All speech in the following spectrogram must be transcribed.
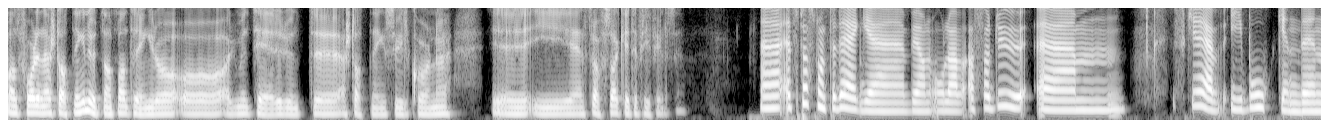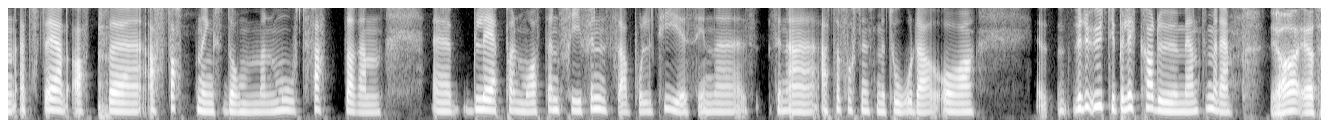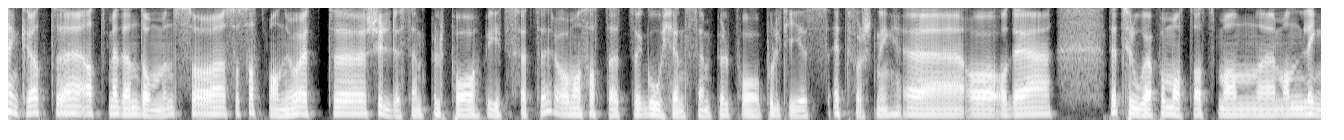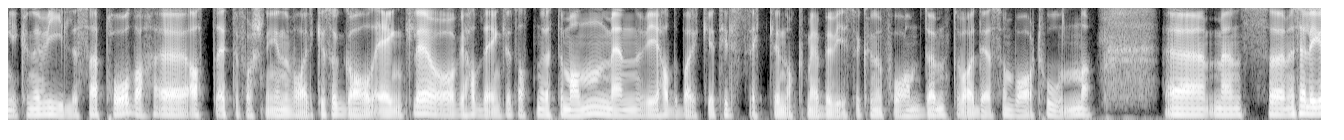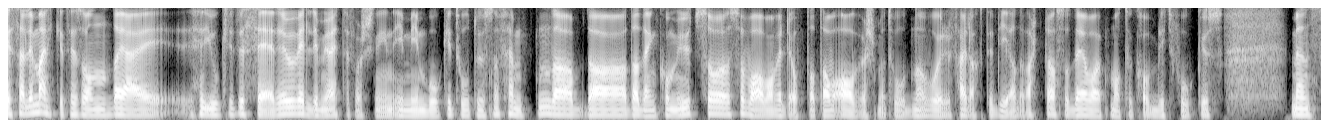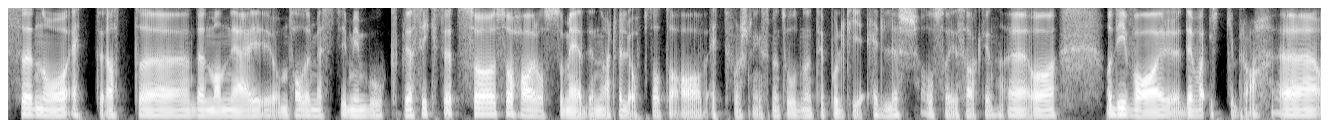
man får den erstatningen uten at man trenger å, å argumentere rundt uh, erstatningsvilkårene uh, i en straffesak etter frifinnelse. Uh, et spørsmål til deg, Bjørn Olav. Altså, du um, skrev i boken din et sted at erstatningsdommen mot fetteren ble på en måte en frifinnelse av politiet sine, sine etterforskningsmetoder, og vil du utdype litt hva du mente med det? Ja, jeg tenker at, eh, at med den dommen så, så satte man jo et skyldestempel skyldigstempel på Birgitte Svetter, og man satte et godkjentstempel på politiets etterforskning. Eh, og, og det, det, tror jeg på en måte at man, man lenge kunne hvile seg på, da. Uh, at etterforskningen var ikke så gal egentlig, og vi hadde egentlig tatt den rette mannen, men vi hadde bare ikke tilstrekkelig nok med bevis til å kunne få ham dømt. Det var det som var tonen, da. Uh, mens, uh, mens, jeg legger særlig merke til sånn da jeg jo kritiserer jo veldig mye av etterforskningen i min bok i 2015, da, da, da den kom ut, så, så, var man veldig opptatt av avhørsmetoden og hvor feilaktig de hadde vært. Da. Så det var på en måte blitt fokus. Mens eh, nå, etter at uh, den mannen jeg omtaler mest i min bok, ble siktet, så, så, har også mediene vært veldig opptatt av etterforskningsmetodene til politiet ellers, også i saken. Uh, og, og de var, det var ikke bra.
